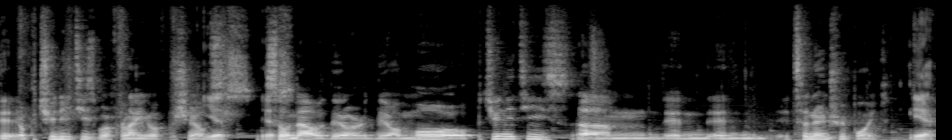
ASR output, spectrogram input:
the opportunities were flying off the shelves. Yes, yes. Mm-hmm. So now there are there are more opportunities, um, and and it's an entry point. Yeah.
